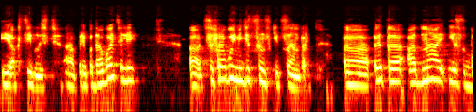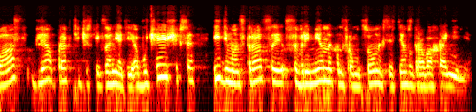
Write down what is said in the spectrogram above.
и активность а, преподавателей. Цифровой медицинский центр – это одна из баз для практических занятий обучающихся и демонстрации современных информационных систем здравоохранения,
